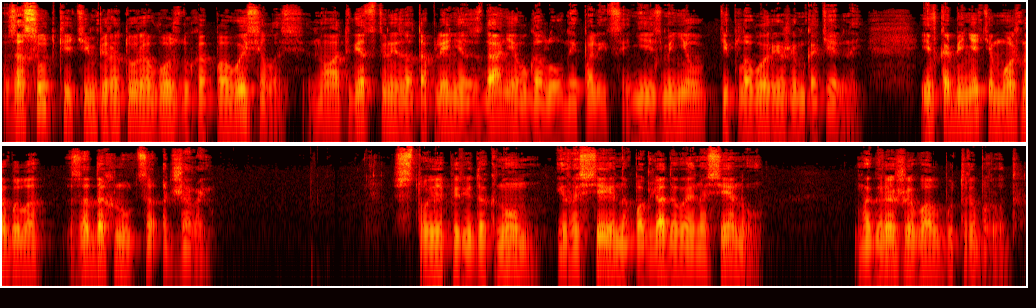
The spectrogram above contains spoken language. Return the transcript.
За сутки температура воздуха повысилась, но ответственный за отопление здания уголовной полиции не изменил тепловой режим котельной, и в кабинете можно было задохнуться от жары. Стоя перед окном и рассеянно поглядывая на сену, Мегре жевал бутерброд.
